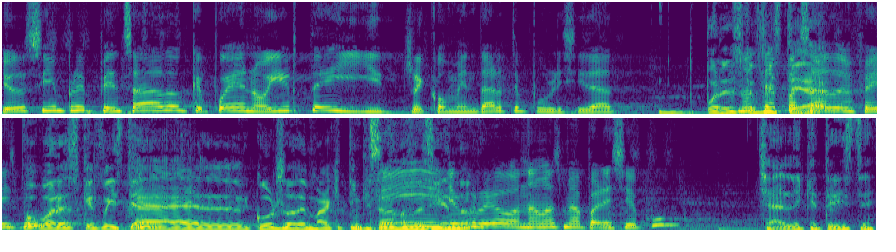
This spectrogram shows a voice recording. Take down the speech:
Yo siempre he pensado que pueden oírte y recomendarte publicidad. Por eso es ¿No que te ha fuiste a- pasado en Facebook? Por, por eso es que fuiste al curso de marketing que Sí, estaban ofreciendo. yo creo, nada más me apareció, pum. Chale, qué triste.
